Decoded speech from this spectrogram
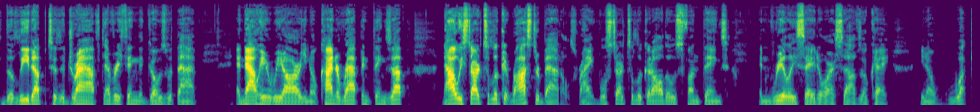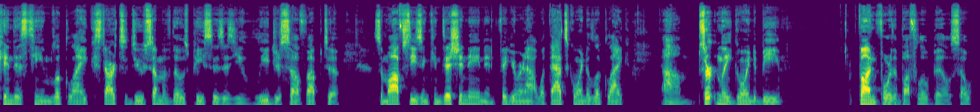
the lead up to the draft, everything that goes with that. And now here we are, you know, kind of wrapping things up. Now we start to look at roster battles, right? We'll start to look at all those fun things and really say to ourselves, okay, you know, what can this team look like? Start to do some of those pieces as you lead yourself up to some off-season conditioning and figuring out what that's going to look like um, certainly going to be fun for the Buffalo Bills. So,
